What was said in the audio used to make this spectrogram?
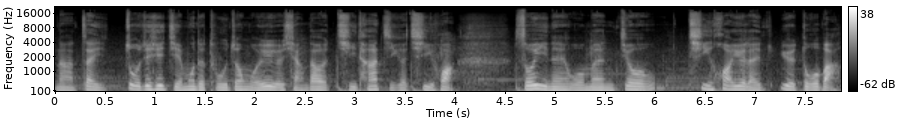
那在做这些节目的途中，我又有想到其他几个企划，所以呢，我们就企划越来越多吧。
